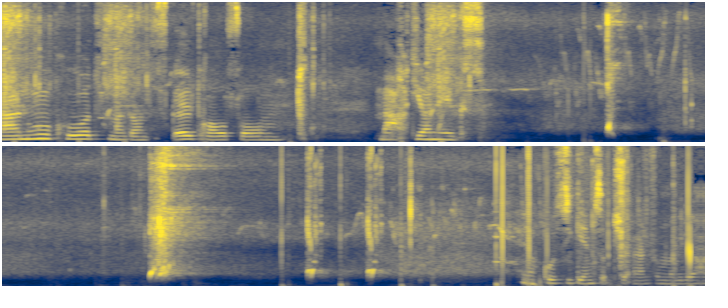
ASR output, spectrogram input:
Ja, nur kurz mein ganzes Geld raushauen. Macht ja nichts. Ja, kurz die Games checken einfach mal wieder.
